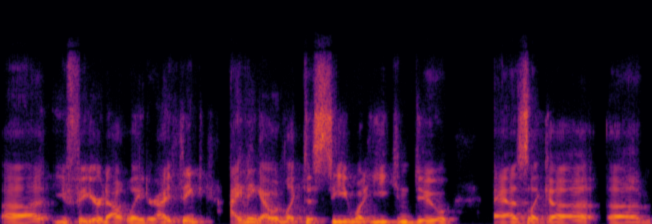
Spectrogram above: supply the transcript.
Uh, you figure it out later. I think I think I would like to see what he can do as like a, a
